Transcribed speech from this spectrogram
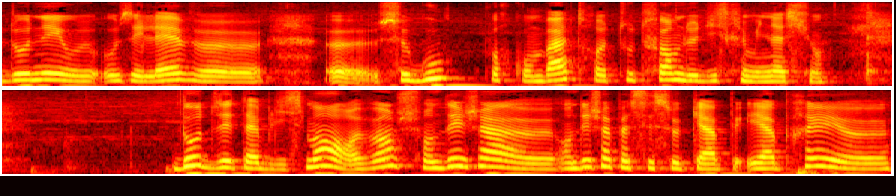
donner aux, élèves euh, ce goût pour combattre toute forme de discrimination. D'autres établissements, en revanche, ont déjà, passé ce cap. Et après,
